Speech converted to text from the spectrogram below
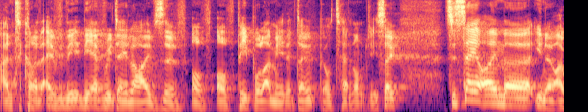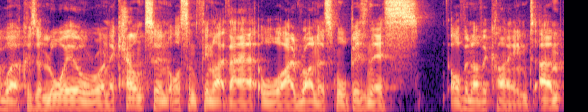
and to kind of every, the everyday lives of, of of people like me that don't build technology. So so say I'm a you know I work as a lawyer or an accountant or something like that or I run a small business of another kind um,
